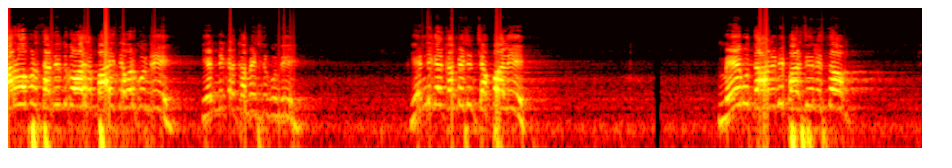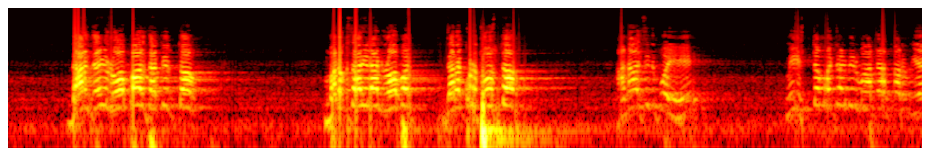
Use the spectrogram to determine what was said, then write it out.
ఆరోపణ సరిదిద్దుకోవాల్సిన బాధ్యత ఎవరికి ఉంది ఎన్నికల కమిషన్కు ఉంది ఎన్నికల కమిషన్ చెప్పాలి. మేము దానిని పరిశీలిస్తాం. దాని జరిగిన లోపాలు సరిదిద్దుతాం. మరొకసారి ఇలాంటి లోపం జరగకుండా చూస్తాం. అనాల్సింది పోయి మీ ఇష్టం వచ్చినట్టు మీరు మాట్లాడతారు. ఏ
